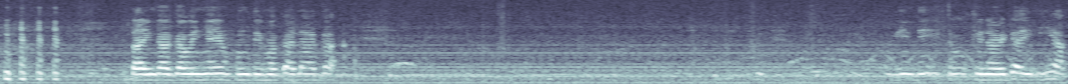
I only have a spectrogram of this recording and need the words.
Tayong gagawin ngayon kung di mag-alaga. Kinarga ay iyak.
